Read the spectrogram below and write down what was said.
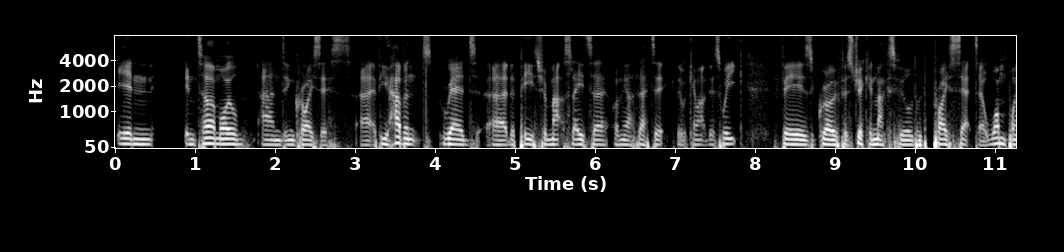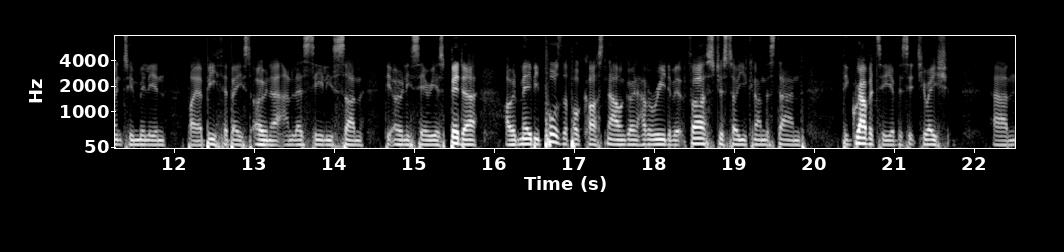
in in turmoil and in crisis. Uh, if you haven't read uh, the piece from Matt Slater on the Athletic that came out this week, fears grow for stricken Macclesfield with price set at 1.2 million by a Ibiza-based owner and Les Sealey's son, the only serious bidder. I would maybe pause the podcast now and go and have a read of it first, just so you can understand the gravity of the situation. Um,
